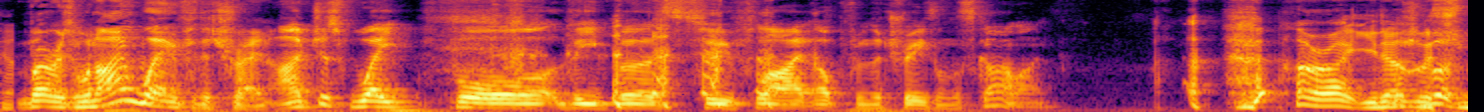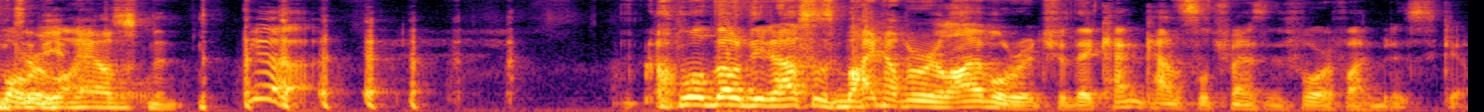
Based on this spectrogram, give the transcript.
yeah. Whereas when I'm waiting for the train, I just wait for the birds to fly up from the trees on the skyline. All right, you don't Much listen to the reliable. announcement. Yeah. well, no, the announcements might not be reliable, Richard. They can cancel trains within four or five minutes to go.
